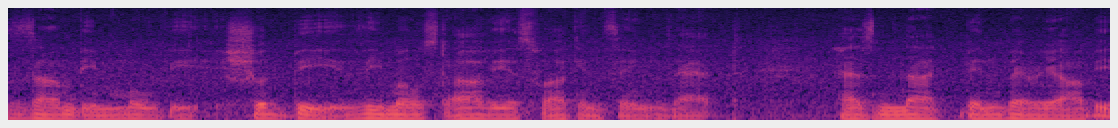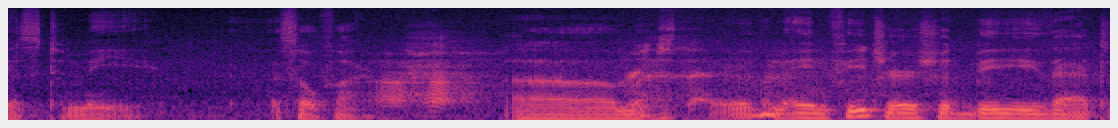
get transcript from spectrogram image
zombie movie should be the most obvious fucking thing that has not been very obvious to me so far. Uh-huh. Um, the main feature should be that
